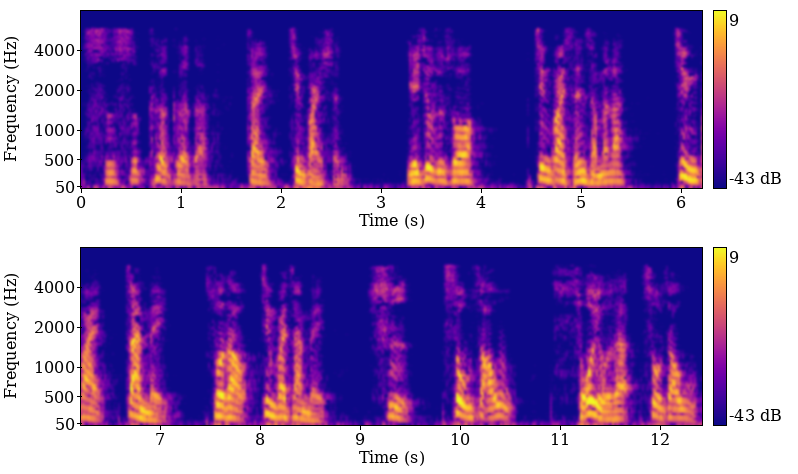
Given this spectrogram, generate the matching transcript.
时时刻刻的在敬拜神。也就是说，敬拜神什么呢？敬拜赞美。说到敬拜赞美，是受造物，所有的受造物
